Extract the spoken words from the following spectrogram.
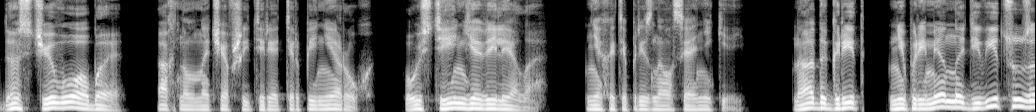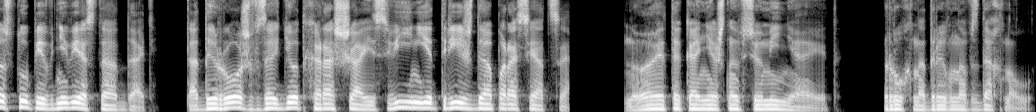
«Да с чего бы?» — ахнул начавший терять терпение рух. «Устинья велела», — нехотя признался Аникей. «Надо, Грит, непременно девицу заступи в невесты отдать. Тады рожь взойдет хороша, и свиньи трижды опоросятся. Но это, конечно, все меняет. Рух надрывно вздохнул.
